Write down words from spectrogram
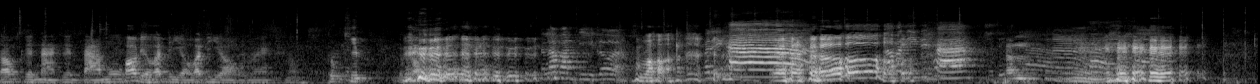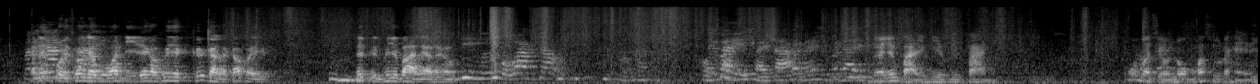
ต้องเกินหนาเกินตาหมูเขาเดี๋ยวว่าเดียวว่าเดียวไหมทุกคลิปแล้ววันดีเลยบอกสวัสดีค่ะสวัสดีสิคะท่านมาอันนั้นป่วยช่วงเดียวผมว่าดีนะครับคือจะคือกันแล้วก็ไป ได้เป็นพยาบาลแล้วนะครับนี่มือบอกว่าเจ้าของใส่สายตาแบบนี้ไม่ได้เนื้อยังบ่ายยังเดียวมีปานโอ้มาเสียวนงมาสูระแหดิ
